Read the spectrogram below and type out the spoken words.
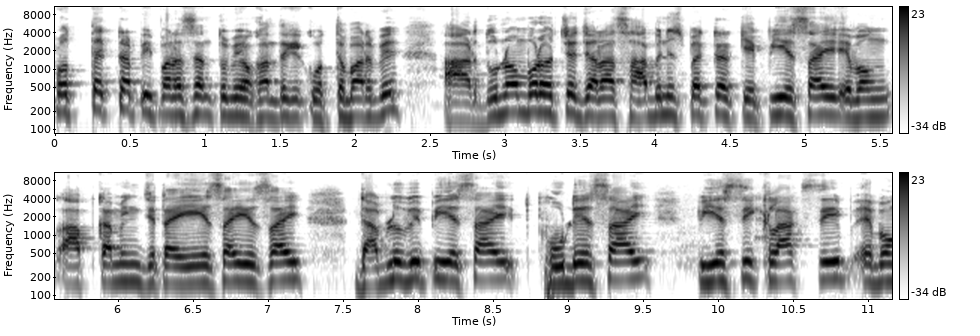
প্রত্যেকটা প্রিপারেশান তুমি ওখান থেকে করতে পারবে। আর দু নম্বর হচ্ছে যারা সাব ইন্সপেক্টর কেপিএসআই এবং আপকামিং যেটা ASI SI WBPSI food SI PSC clerkship এবং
